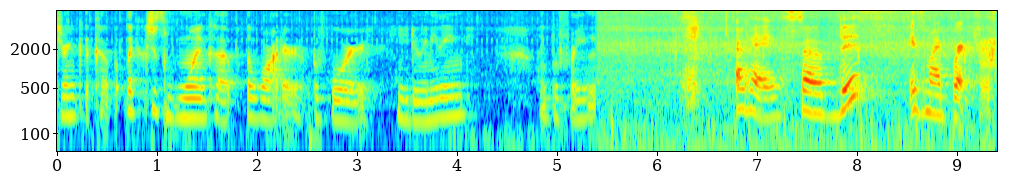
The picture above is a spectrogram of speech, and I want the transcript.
drink a cup, like just one cup of water before you do anything. Like before you. Okay, so this is my breakfast.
